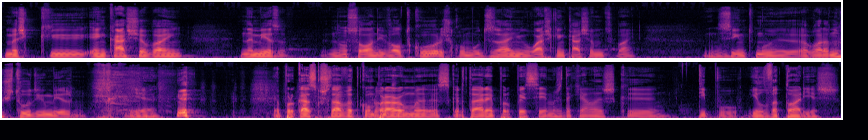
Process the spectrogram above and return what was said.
mas que encaixa bem na mesa. Não só ao nível de cores, como o desenho, eu acho que encaixa muito bem. Hum. Sinto-me agora num estúdio mesmo. Yeah. Eu por acaso gostava de comprar Pronto. uma secretária para o PC, mas daquelas que tipo elevatórias.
